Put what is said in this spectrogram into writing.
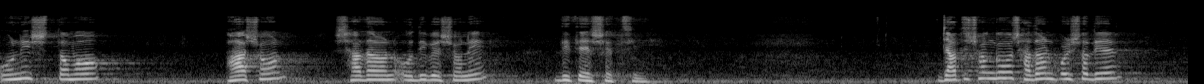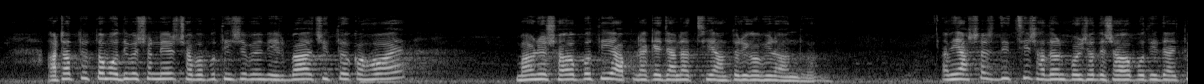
উনিশতম ভাষণ সাধারণ অধিবেশনে দিতে এসেছি। জাতিসংঘ সাধারণ পরিষদের আটাত্তরতম অধিবেশনের সভাপতি হিসেবে নির্বাচিত হওয়ায় মাননীয় সভাপতি, আপনাকে জানাচ্ছি আন্তরিক অভিনন্দন। আমি আশ্বাস দিচ্ছি সাধারণ পরিষদের সভাপতির দায়িত্ব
